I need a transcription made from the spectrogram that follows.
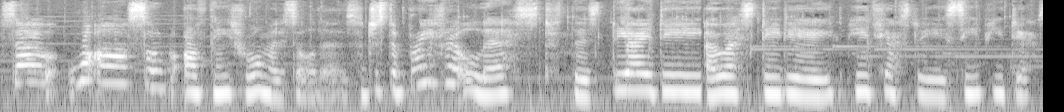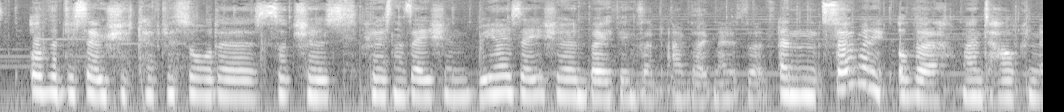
So what are some of the trauma disorders? Just a brief little list. There's DID, OSDD, PTSD, CPTSD, other dissociative disorders such as personalization, realization, both things I'm, I'm diagnosed with, and so many other mental health conditions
